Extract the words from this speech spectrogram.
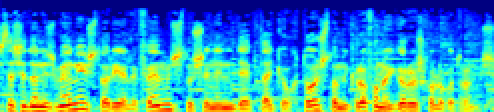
Είστε συντονισμένοι στο Real FM στους 97 και 8 στο μικρόφωνο Γιώργος Χολοκοτρώνης.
